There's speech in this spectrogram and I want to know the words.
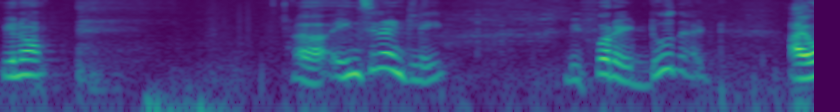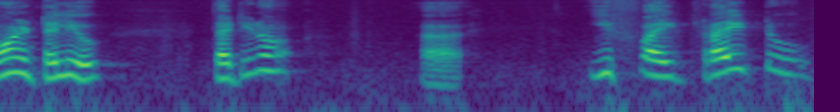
you know uh, incidentally before I do that I want to tell you that you know uh, if I try to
